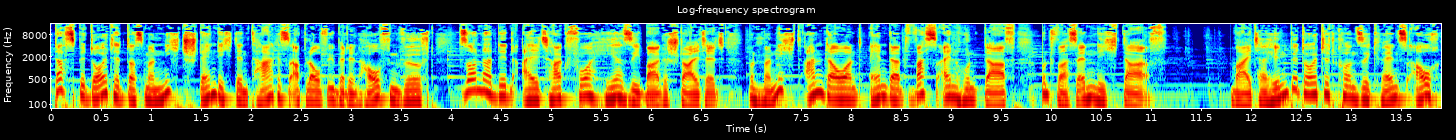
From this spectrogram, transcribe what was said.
Das bedeutet, dass man nicht ständig den Tagesablauf über den Haufen wirft, sondern den Alltag vorhersehbar gestaltet und man nicht andauernd ändert, was ein Hund darf und was er nicht darf. Weiterhin bedeutet Konsequenz auch,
